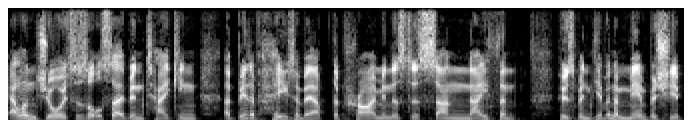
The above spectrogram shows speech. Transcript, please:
Alan Joyce has also been taking a bit of heat about the Prime Minister's son, Nathan, who's been given a membership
